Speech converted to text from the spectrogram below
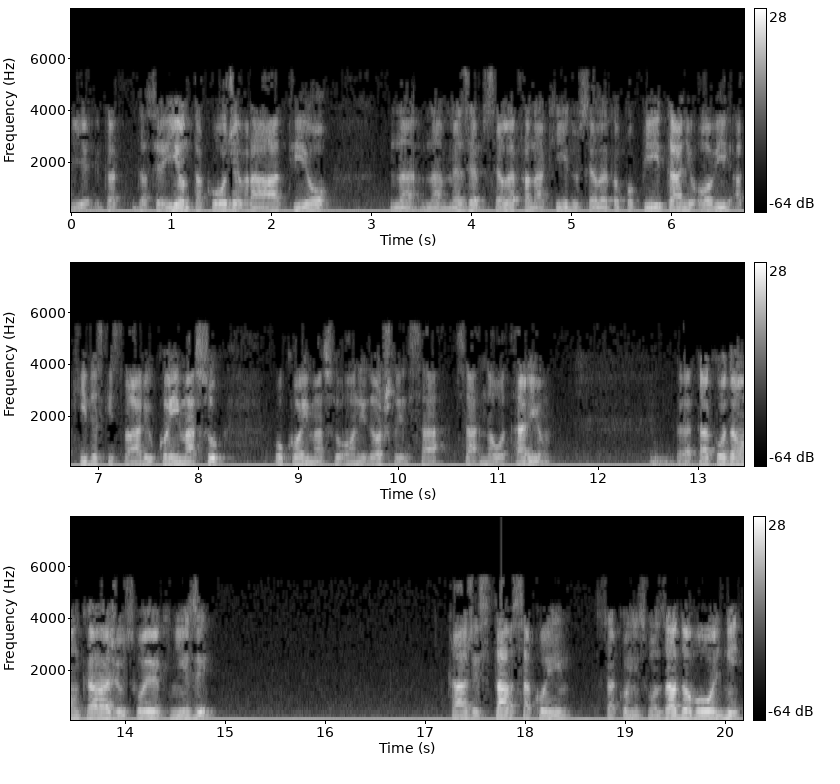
je da, da se i on također vratio na, na mezeb Selefa, na akidu Selefa po pitanju ovih akideskih stvari u kojima su u kojima su oni došli sa, sa novotarijom. E, tako da on kaže u svojoj knjizi kaže stav sa kojim, sa kojim smo zadovoljni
